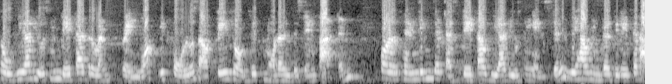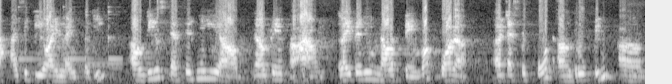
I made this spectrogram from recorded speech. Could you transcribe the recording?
So we are using data-driven framework. It follows a page object model design pattern. For sending the test data, we are using Excel. We have integrated Apache POI library. Uh, we use TestNG uh, uh, uh, library in our framework for uh, uh, test report, uh, grouping, uh,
